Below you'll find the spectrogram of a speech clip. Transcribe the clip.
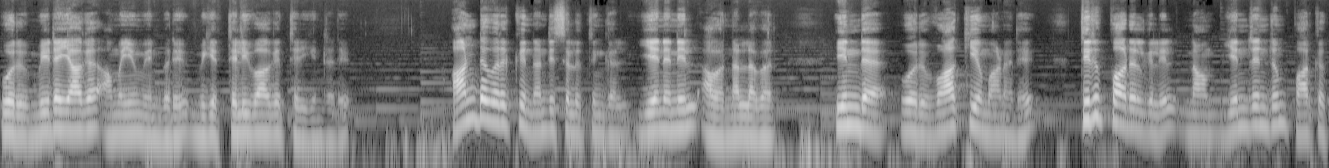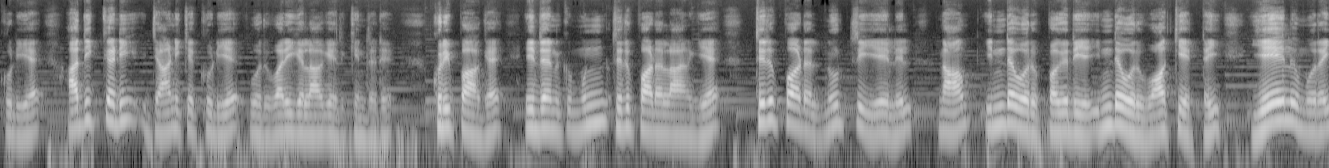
ஒரு விடையாக அமையும் என்பது மிக தெளிவாக தெரிகின்றது. ஆண்டவருக்கு நன்றி செலுத்துங்கள் ஏனெனில் அவர் நல்லவர். இந்த ஒரு வாக்கியமானது திருப்பாடல்களில் நாம் என்றென்றும் பார்க்கக்கூடிய அடிக்கடி தியானிக்கக்கூடிய ஒரு வரிகளாக இருக்கின்றது. குறிப்பாக இதற்கு முன் திருப்பாடலாகிய திருப்பாடல் நூற்றி ஏழில் நாம் இந்த ஒரு பகுதியை இந்த ஒரு வாக்கியத்தை ஏழு முறை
